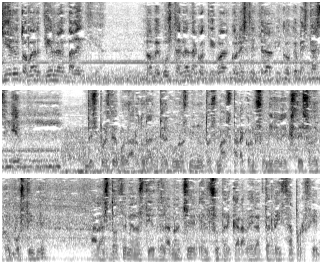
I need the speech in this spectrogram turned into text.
Quiero tomar tierra en Valencia. No me gusta nada continuar con este tráfico que me está siguiendo. Después de volar durante algunos minutos más para consumir el exceso de combustible, a las 12 menos 10 de la noche el supercarabel aterriza por fin.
